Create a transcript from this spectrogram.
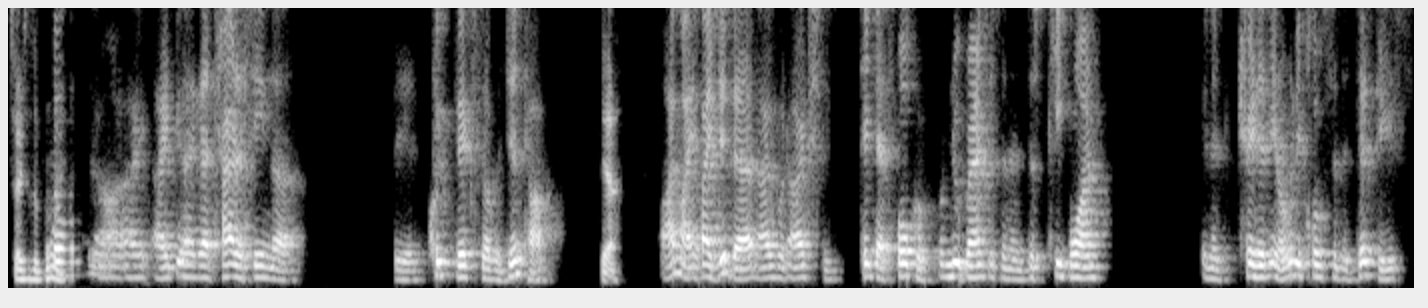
Straight to the point. So, you know, I, I, I got tired of seeing the, the quick fix of a jin top. Yeah. I might, if I did that, I would actually take that spoke of new branches and then just keep one. And then trade it, you know, really close to the dead piece.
